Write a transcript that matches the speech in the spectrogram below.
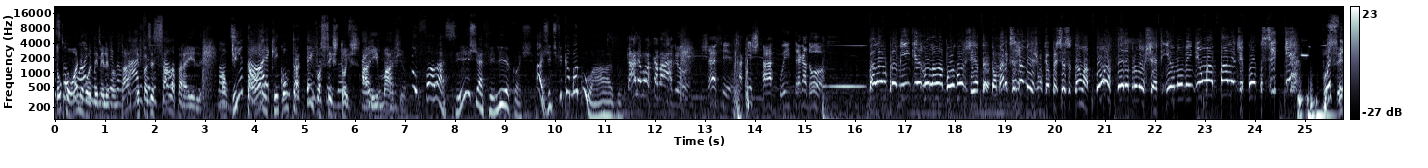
estou com ânimo de me levantar e fazer sala para ele. Maldita hora em que contratei vocês dois, Ari e Marvel. Não fala assim, chefe Licos. A gente fica magoado. Calha a boca, Marvel. Chefe, aqui está o entregador. Falaram pra mim que ia rolar uma boa gorjeta. Tomara que seja mesmo, que eu preciso dar uma boa férias pro meu chefe. E eu não vendi uma bala de coco sequer. Você?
